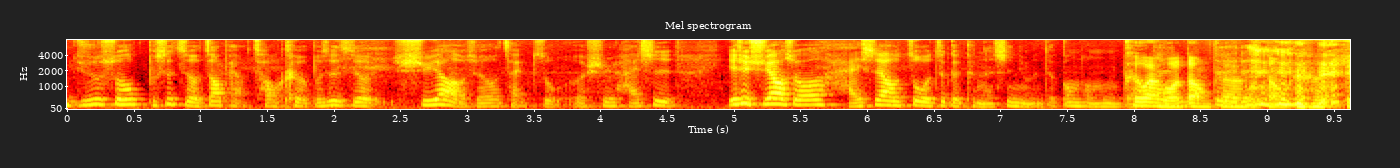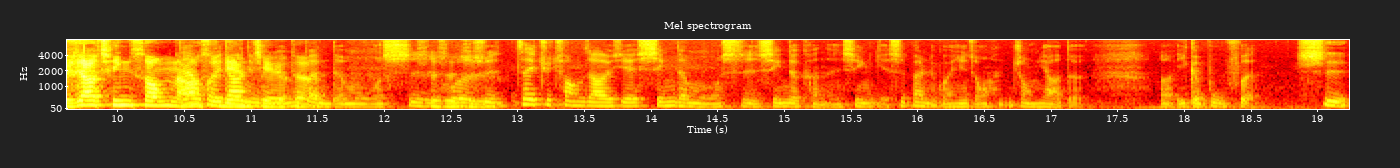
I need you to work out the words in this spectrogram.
你就是说不是只有招牌操课，不是只有需要的时候才做，而是还是也许需要说还是要做这个，可能是你们的共同目标。课外活动，对对课外活动 比较轻松，然要后是回到你们连接的原本。的模式，是是是或者是再去创造一些新的模式、新的可能性，也是伴侣关系中很重要的呃一个部分。是，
